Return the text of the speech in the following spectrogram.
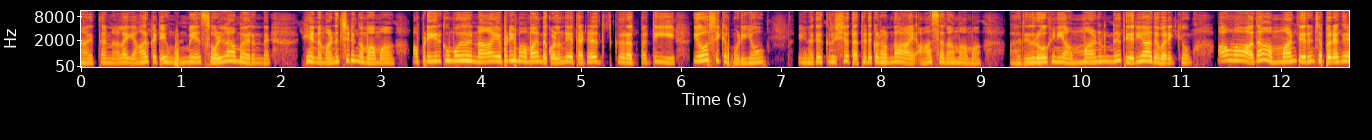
நான் இத்தனை நாளாக யார்கிட்டையும் உண்மையை சொல்லாமல் இருந்தேன். என்னை மன்னிச்சிடுங்க மாமா. அப்படி இருக்கும்போது நான் எப்படி மாமா இந்த குழந்தைய தட்டெடுக்கிறத பற்றி யோசிக்க முடியும்? எனக்கு கிருஷ்ண தத்தெடுக்கணும் தான் ஆசை தான் மாமா. அது ரோஹிணி அம்மானு தெரியாத வரைக்கும். அவன் அதான் அம்மான்னு தெரிஞ்ச பிறகு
